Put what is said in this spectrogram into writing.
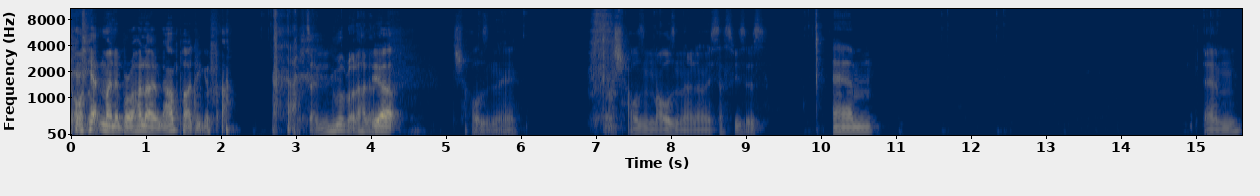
Ordnung. die hatten meine Brawlhalla Alarmparty gemacht. Alter, nur Brawlhalla. Ja. Schausen, ey. Schausen, Mausen, Alter. Ich sag's, wie es ist. Ähm, Ähm,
